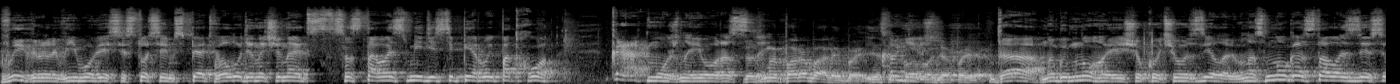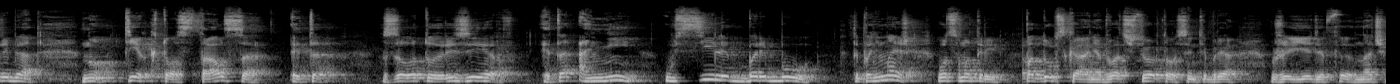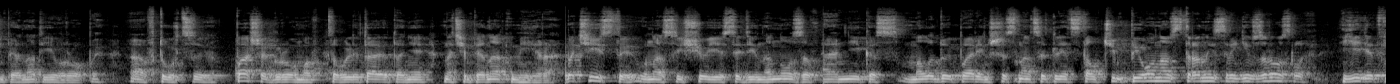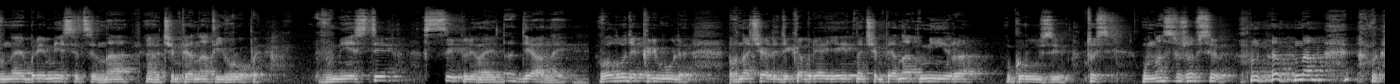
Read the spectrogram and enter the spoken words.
выиграли в его весе 175, Володя начинает со 181 подход – как можно его рассыпать? Да мы порвали бы, если Конечно. Володя поехал. Да, мы бы много еще кое-чего сделали. У нас много осталось здесь ребят. Но те, кто остался, это золотой резерв. Это они усилят борьбу. Ты понимаешь? Вот смотри, Поддубская Аня 24 сентября уже едет на чемпионат Европы а, в Турцию. Паша Громов, вылетают они на чемпионат мира. Бачисты у нас еще есть один Анозов. А Никас, молодой парень, 16 лет, стал чемпионом страны среди взрослых. Едет в ноябре месяце на а, чемпионат Европы вместе с Сыплиной Дианой. Володя Кривуля в начале декабря едет на чемпионат мира Грузию. То есть у нас уже все. Нам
